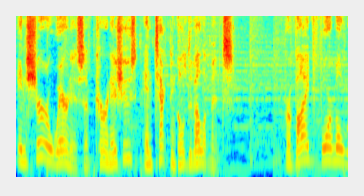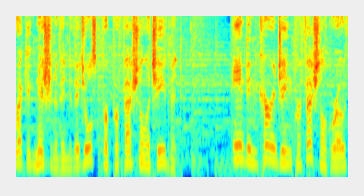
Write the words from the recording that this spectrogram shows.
Ensure awareness of current issues and technical developments provide formal recognition of individuals for professional achievement, and encouraging professional growth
